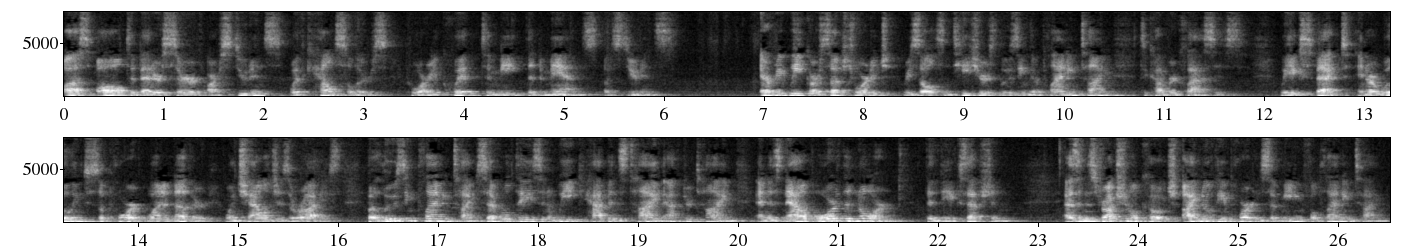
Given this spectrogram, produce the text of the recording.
us all to better serve our students with counselors who are equipped to meet the demands of students. Every week, our sub-shortage results in teachers losing their planning time to cover classes. We expect and are willing to support one another when challenges arise, but losing planning time several days in a week happens time after time and is now more the norm than the exception. As an instructional coach, I know the importance of meaningful planning time.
